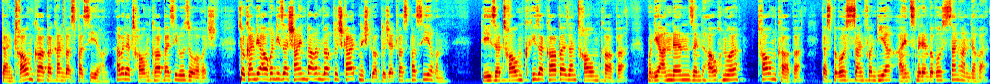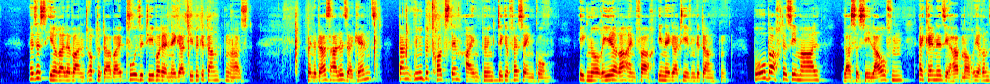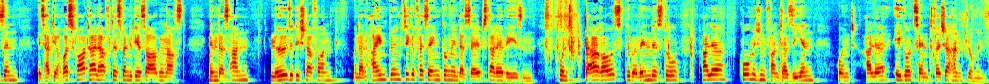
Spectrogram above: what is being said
Deinem Traumkörper kann was passieren, aber der Traumkörper ist illusorisch. So kann dir auch in dieser scheinbaren Wirklichkeit nicht wirklich etwas passieren. Dieser Traum, dieser Körper ist ein Traumkörper und die anderen sind auch nur Traumkörper. Das Bewusstsein von dir eins mit dem Bewusstsein anderer. Es ist irrelevant, ob du dabei positive oder negative Gedanken hast. Wenn du das alles erkennst, dann übe trotzdem einpünktige Versenkung. Ignoriere einfach die negativen Gedanken. Beobachte sie mal, lasse sie laufen, erkenne, sie haben auch ihren Sinn. Es hat ja auch was Vorteilhaftes, wenn du dir Sorgen machst. Nimm das an, löse dich davon und dann einpünktige Versenkung in das Selbst aller Wesen. Und daraus überwindest du alle komischen Fantasien, und alle egozentrische Handlungen.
